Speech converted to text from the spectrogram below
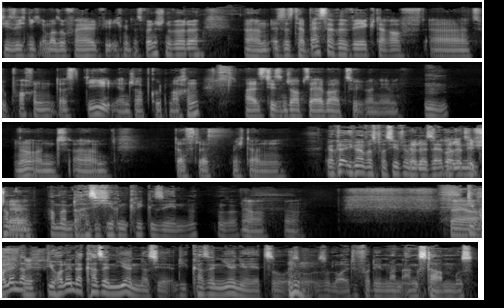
die sich nicht immer so verhält, wie ich mir das wünschen würde, ähm, ist es der bessere Weg, darauf äh, zu pochen, dass die ihren Job gut machen, als diesen Job selber zu übernehmen. Mhm. Ne? Und ähm, das lässt mich dann ja klar, ich meine, was passiert, wenn man das selber übernimmt, haben wir, haben wir im 30-jährigen Krieg gesehen. Ne? Also. Ja, ja. Naja, die Holländer, nee. die Holländer kasernieren das hier. Die kasernieren ja jetzt so, so, so Leute, vor denen man Angst haben muss.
